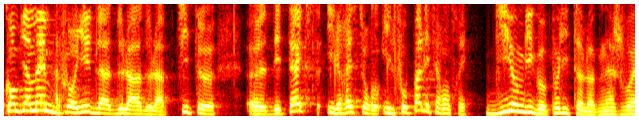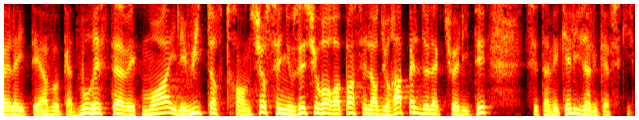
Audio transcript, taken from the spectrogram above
Quand bien même vous feriez de la, de la, petite euh, euh, des textes, ils resteront. Il ne faut pas les faire rentrer. Guillaume Bigot, politologue, Najwa El été avocate. Vous restez avec moi. Il est 8h30 sur CNews et sur Europe 1. C'est l'heure du rappel de l'actualité. C'est avec Elisa Lukavski.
